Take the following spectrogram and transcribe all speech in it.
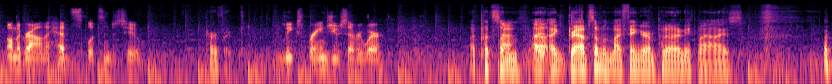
on the ground. The head splits into two, Perfect. leaks brain juice everywhere. I put some. Uh, uh, I, I grabbed some with my finger and put it underneath my eyes.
